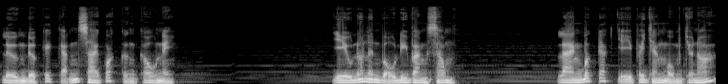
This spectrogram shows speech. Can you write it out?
lường được cái cảnh sai quắc cần câu này? Dìu nó lên bộ đi văn xong. Lan bất đắc dĩ phải văn mụn cho nó.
